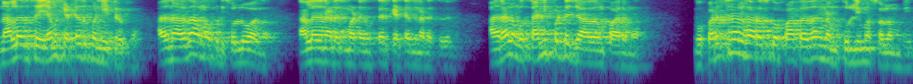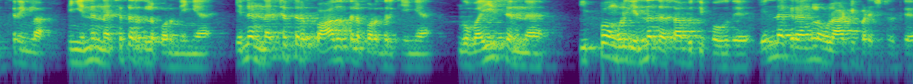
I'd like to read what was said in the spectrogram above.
நல்லது செய்யாமல் கெட்டது பண்ணிட்டு இருக்கும். அதனால தான் அவங்க அப்படி சொல்லுவாங்க. நல்லது நடக்க மாட்டேங்குது சார் கெட்டது நடக்குதுன்னு. அதனால உங்கள் தனிப்பட்ட ஜாதகம் பாருங்கள் உங்கள் பர்சனல் ஹாரோஸ்கோப் பார்த்தா தான் நம்ம துல்லியமாக சொல்ல முடியும். சரிங்களா? நீங்கள் என்ன நட்சத்திரத்தில் பிறந்தீங்க? என்ன நட்சத்திர பாதத்தில் பிறந்திருக்கீங்க? உங்கள் வயசு என்ன? இப்போ உங்களுக்கு என்ன தசாபுத்தி போகுது? என்ன கிரகங்கள் உங்களை ஆட்டி படிச்சுட்டு இருக்கு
